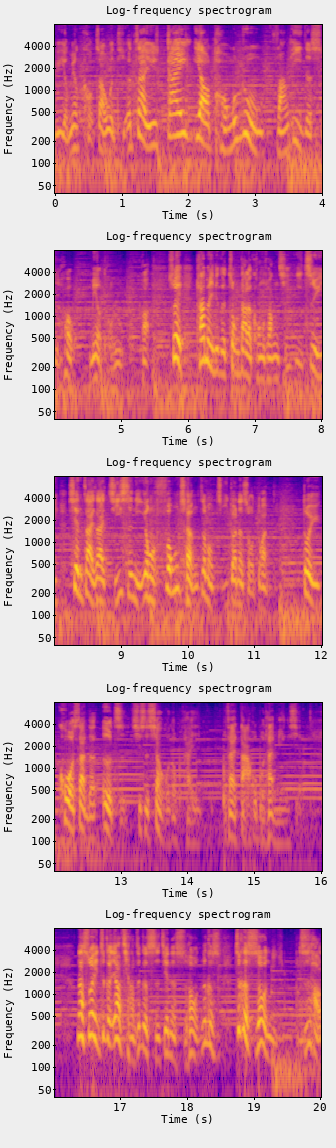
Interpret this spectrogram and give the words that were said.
于有没有口罩问题，而在于该要投入防疫的时候没有投入，好，所以他们那个重大的空窗期，以至于现在在即使你用封城这种极端的手段，对于扩散的遏制，其实效果都不太不太大或不太明显。那所以这个要抢这个时间的时候，那个这个时候你只好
